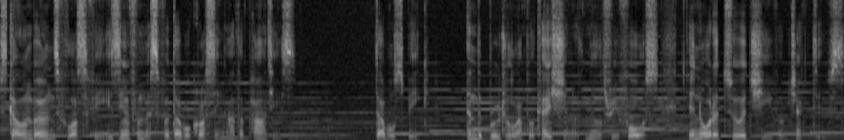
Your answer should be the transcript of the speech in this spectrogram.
Skull and Bones philosophy is infamous for double crossing other parties. Doublespeak and the brutal application of military force in order to achieve objectives.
